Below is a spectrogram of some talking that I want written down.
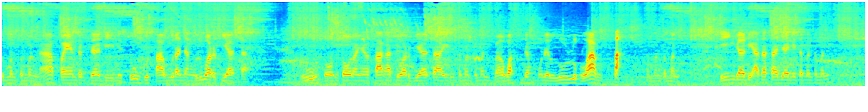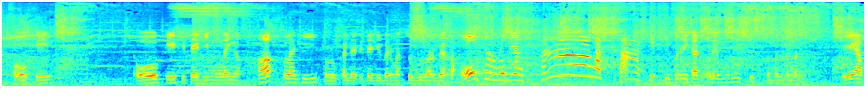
teman-teman. Apa yang terjadi ini sungguh taburan yang luar biasa. Uh, tontonan yang sangat luar biasa ini teman-teman. Bawah sudah mulai luluh lantah, teman-teman. Tinggal di atas saja nih teman-teman. Oke. Oke, si Teddy mulai ngehak lagi. Pelukan dari Teddy bermasuk luar biasa. Overwhelm yang sangat sakit diberikan oleh musuh, teman-teman. Yap,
